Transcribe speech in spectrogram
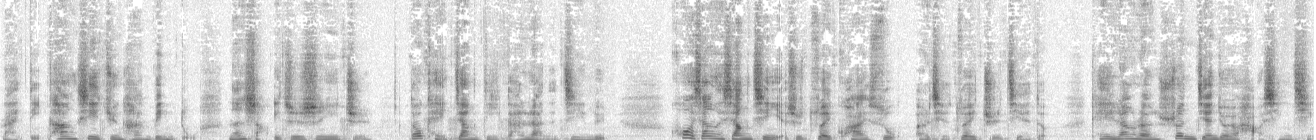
来抵抗细菌和病毒，能少一只是一只，都可以降低感染的几率。扩香的香气也是最快速而且最直接的，可以让人瞬间就有好心情。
